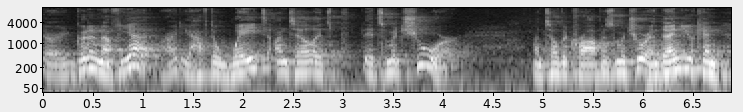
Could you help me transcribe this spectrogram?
Or good enough yet, right? You have to wait until it's, it's mature, until the crop is mature. And then you can,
